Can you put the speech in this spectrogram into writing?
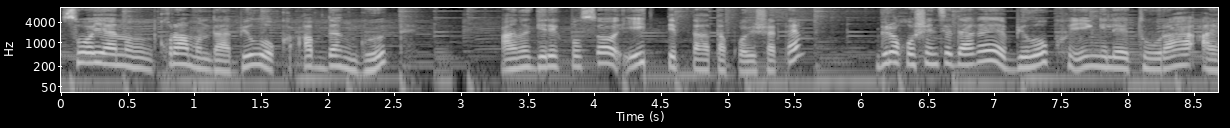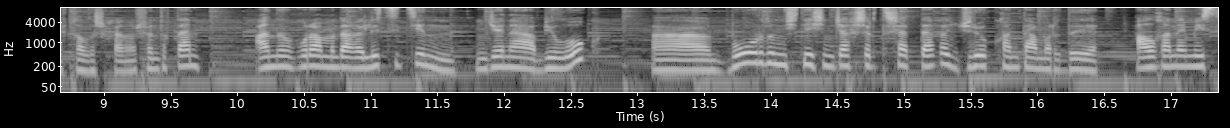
Соянын курамында белок абдан көп. Аны керек болсо эт деп да атап коюшат э? Бирок ошентсе дагы белок эң эле туура айкалышкан. Ошондуктан анын курамындагы лецитин жана белок боордун иштешин жакшыртышат дагы жүрөк кан тамырды ал гана эмес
